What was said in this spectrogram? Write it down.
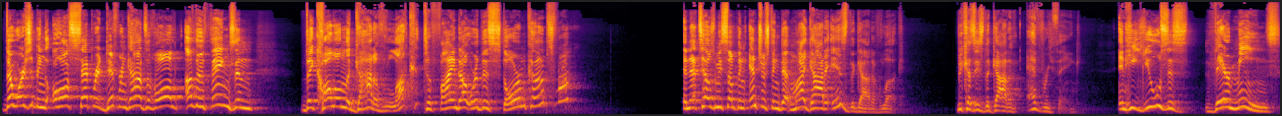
They're worshiping all separate, different gods of all other things. And they call on the God of luck to find out where this storm comes from. And that tells me something interesting that my God is the God of luck because he's the God of everything. And he uses their means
